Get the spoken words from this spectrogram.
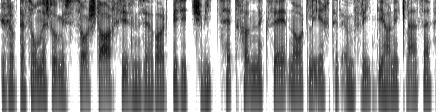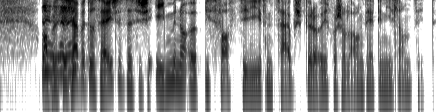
Ich glaube, der Sonnensturm ist so stark, dass man sie sogar bis in die Schweiz hat können sehen, Nordlichter am Freitag habe ich gelesen. Aber mhm. es ist eben, du sagst es, es ist immer noch etwas faszinierend, selbst für euch, die schon lange dort in Island sind.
